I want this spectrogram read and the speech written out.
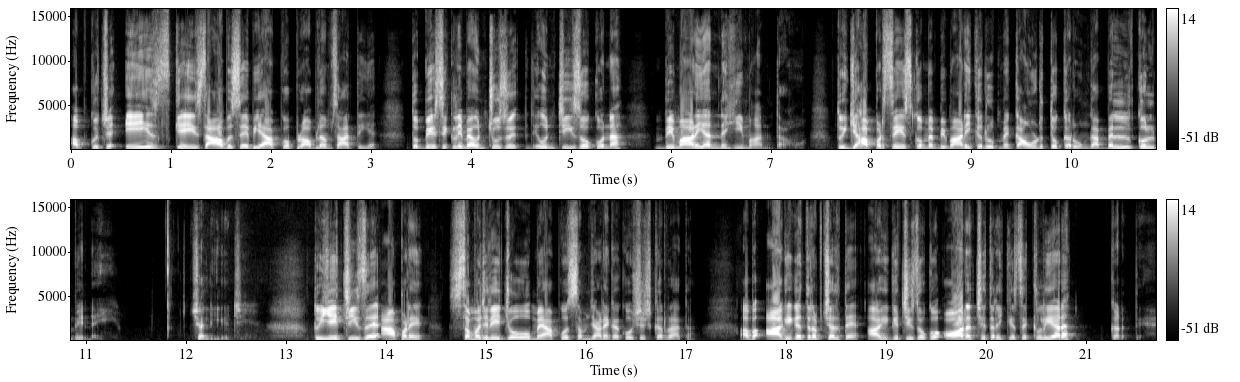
अब कुछ एज के हिसाब से भी आपको प्रॉब्लम्स आती है तो बेसिकली मैं उन उन चीज़ों को ना बीमारियाँ नहीं मानता हूँ। तो यहाँ पर से इसको मैं बीमारी के रूप में काउंट तो करूँगा, बिल्कुल भी नहीं। चलिए जी। तो ये चीज़ें आपने समझ ली जो मैं आपको समझाने का कोशिश कर रहा था। अब आगे की तरफ़ चलते हैं, आगे की चीज़ों को और अच्छे तरीके से क्लियर करते हैं।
